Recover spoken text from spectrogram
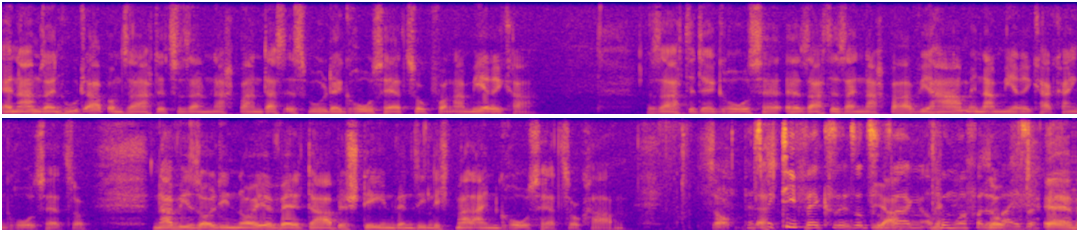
Er nahm seinen Hut ab und sagte zu seinem Nachbarn, das ist wohl der Großherzog von Amerika. Da sagte, der Großher äh, sagte sein Nachbar, wir haben in Amerika keinen Großherzog. Na, wie soll die neue Welt da bestehen, wenn sie nicht mal einen Großherzog haben? So, Perspektivwechsel das, sozusagen ja, auf humorvolle so, Weise. Äh,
